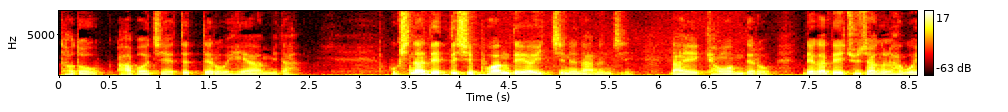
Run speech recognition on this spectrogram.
더더욱 아버지의 뜻대로 해야 합니다. 혹시나 내 뜻이 포함되어 있지는 않은지, 나의 경험대로 내가 내 주장을 하고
